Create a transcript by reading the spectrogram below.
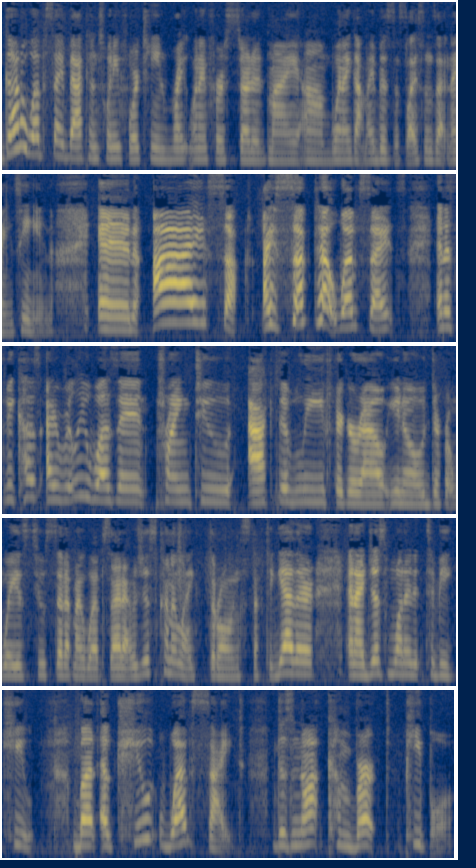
got a website back in 2014, right when I first started my, um, when I got my business license at 19. And I sucked. I sucked at websites. And it's because I really wasn't trying to actively figure out, you know, different ways to set up my website. I was just kind of like throwing stuff together and I just wanted it to be cute. But a cute website does not convert people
